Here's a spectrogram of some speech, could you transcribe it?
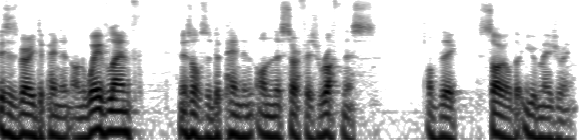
This is very dependent on wavelength and it's also dependent on the surface roughness of the soil that you're measuring.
